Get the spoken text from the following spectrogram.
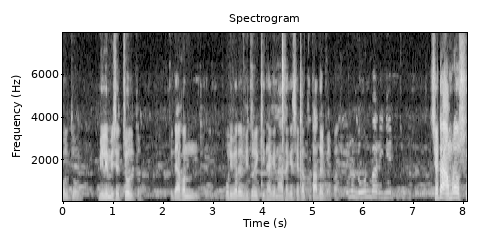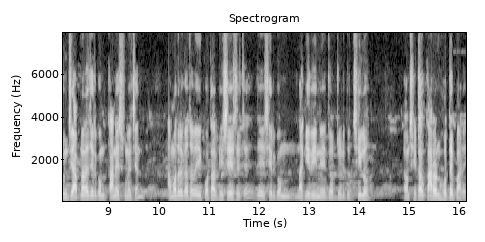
বলতো মিলেমিশে চলতো। কিন্তু এখন পরিবারের ভিতরে কি থাকে না থাকে সেটা তো তাদের ব্যাপার। সেটা আমরাও শুনছি আপনারা যেরকম কানে শুনেছেন আমাদের কাছেও এই কথা ভেসে এসেছে যে সেরকম নাকি ঋণে জর্জরিত ছিল। এখন সেটাও কারণ হতে পারে,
